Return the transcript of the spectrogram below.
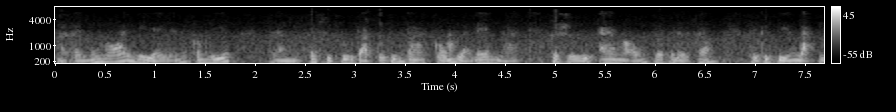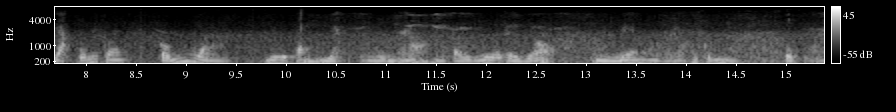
À, thầy muốn nói như vậy để nó con biết rằng cái sự tu tập của chúng ta cũng là đem lại cái sự an ổn cho cái đời sống. Thì cái chuyện lặt giặt của mấy con cũng là như tắm giặt quần áo từ mưa trời gió mình đem lại thì cũng là phục lại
